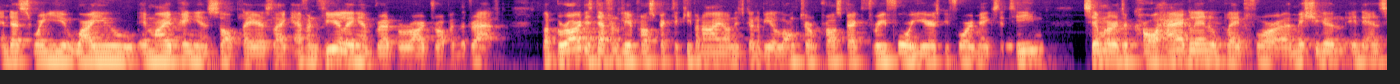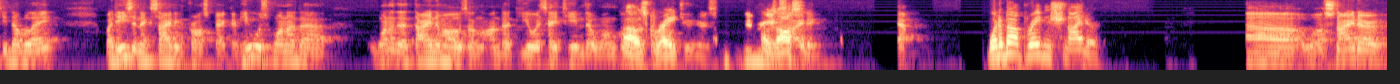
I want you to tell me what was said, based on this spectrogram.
And that's when you why you, in my opinion, saw players like Evan Vierling and Brett Berard drop in the draft. But Berard is definitely a prospect to keep an eye on. He's going to be a long-term prospect, three, four years before he makes a team. Similar to Carl Hagelin, who played for uh, Michigan in the NCAA but he's an exciting prospect, and he was one of the one of the dynamos on, on that USA team that won gold. That was great. Juniors. That was exciting. awesome. Yeah. What about Braden Schneider? Uh, well, Schneider.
